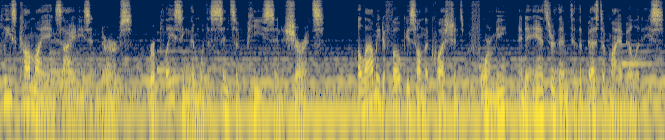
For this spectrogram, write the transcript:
Please calm my anxieties and nerves, replacing them with a sense of peace and assurance. Allow me to focus on the questions before me and to answer them to the best of my abilities.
